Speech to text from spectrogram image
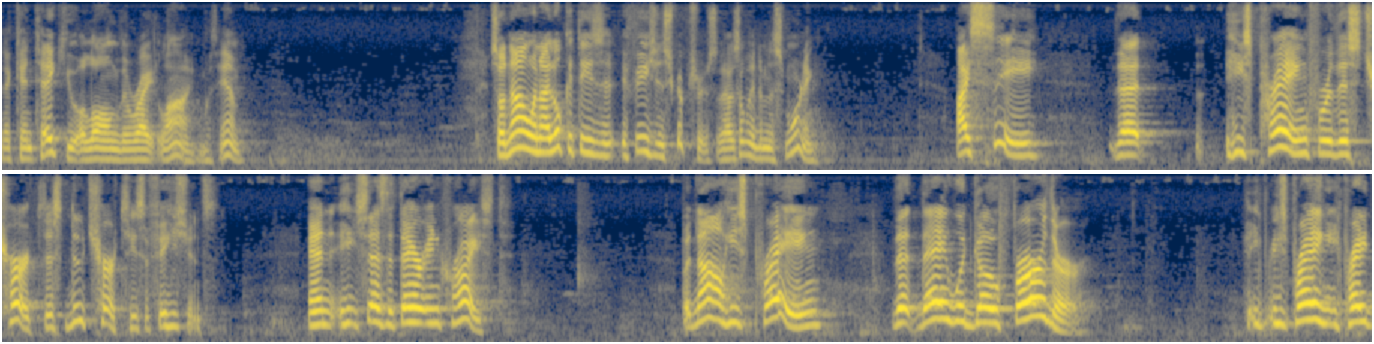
that can take you along the right line with Him. So now, when I look at these Ephesian scriptures, I was looking at them this morning, I see that he's praying for this church, this new church, these Ephesians. And he says that they are in Christ. But now he's praying that they would go further he, he's praying, he prayed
